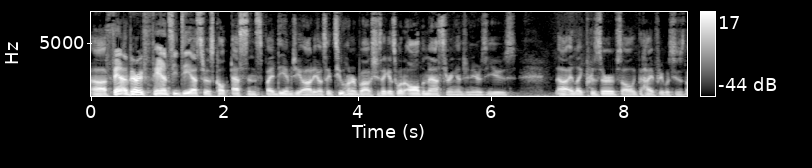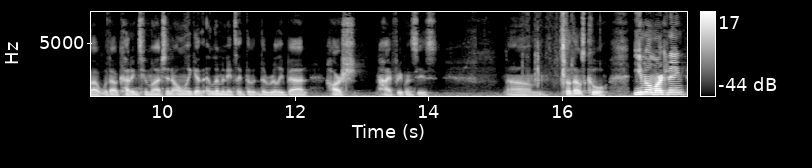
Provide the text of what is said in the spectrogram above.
Uh, fan, a very fancy de-esser is called Essence by DMG Audio. It's like two hundred bucks. She's like, it's what all the mastering engineers use. Uh, it like preserves all like the high frequencies without without cutting too much, and it only get eliminates like the the really bad harsh high frequencies. Um, so that was cool. Email marketing,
